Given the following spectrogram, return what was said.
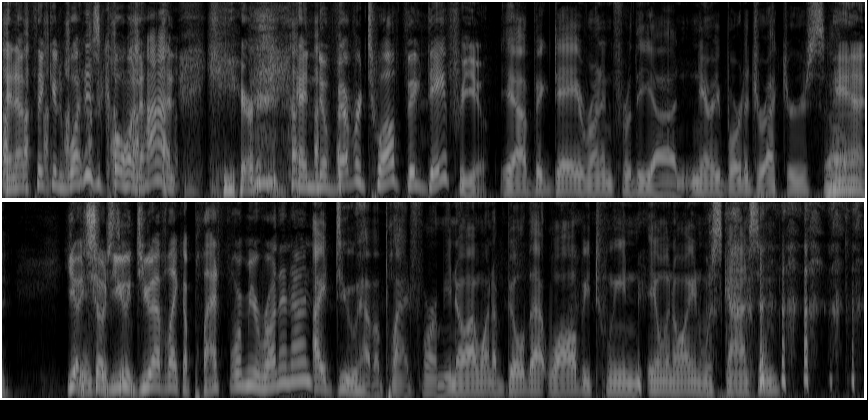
and I'm thinking, what is going on here? And November 12th, big day for you. Yeah, big day running for the uh, NARI board of directors. So. Man. Yeah, so do you do you have like a platform you're running on? I do have a platform. You know, I want to build that wall between Illinois and Wisconsin.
